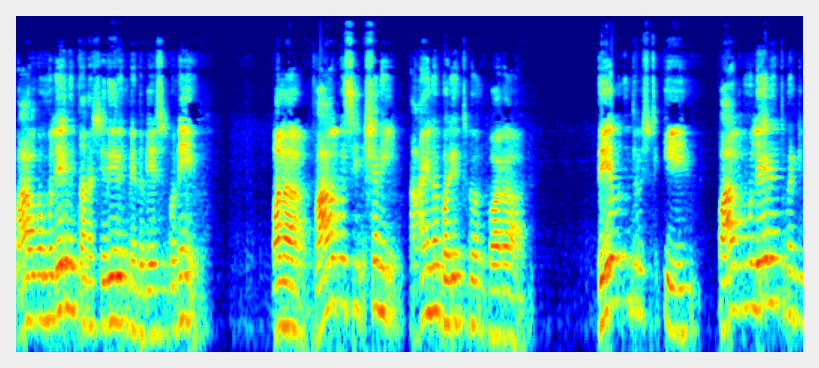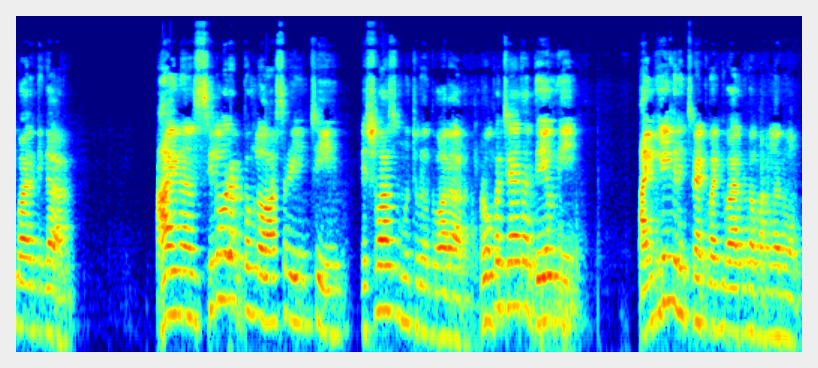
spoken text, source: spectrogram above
పాపము లేని తన శరీరం మీద వేసుకుని మన పాప శిక్షని ఆయన భరించడం ద్వారా దేవుని దృష్టికి పాపము లేనటువంటి వారినిగా ఆయన శిలువ రక్తంలో ఆశ్రయించి విశ్వాసం ఉంచడం ద్వారా కృపచేత దేవుని అంగీకరించినటువంటి వారిగా మనలను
